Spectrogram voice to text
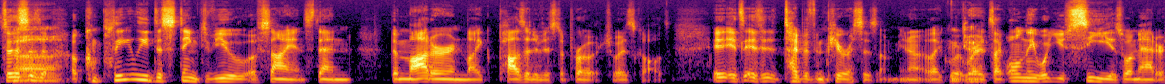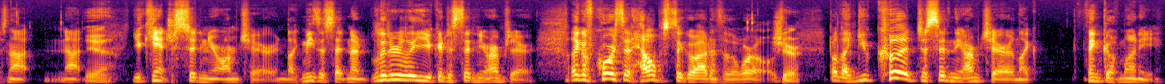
so this is Ah. a, a completely distinct view of science than the modern like positivist approach, what it's called. It, it's, it's a type of empiricism, you know, like where, where it's like only what you see is what matters, not not. Yeah. You can't just sit in your armchair and like Mises said, no, literally you could just sit in your armchair. Like of course it helps to go out into the world. Sure. But like you could just sit in the armchair and like think of money.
